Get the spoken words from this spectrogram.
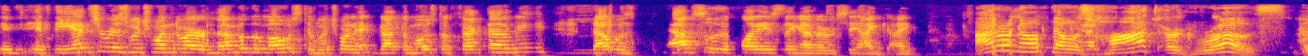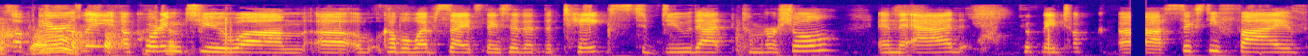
if, if the answer is which one do I remember the most and which one got the most effect out of me, that was absolutely the funniest thing I've ever seen. I, I I don't know if that was hot or gross. Apparently, according to um, uh, a couple websites, they said that the takes to do that commercial and the ad took they took uh, 65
